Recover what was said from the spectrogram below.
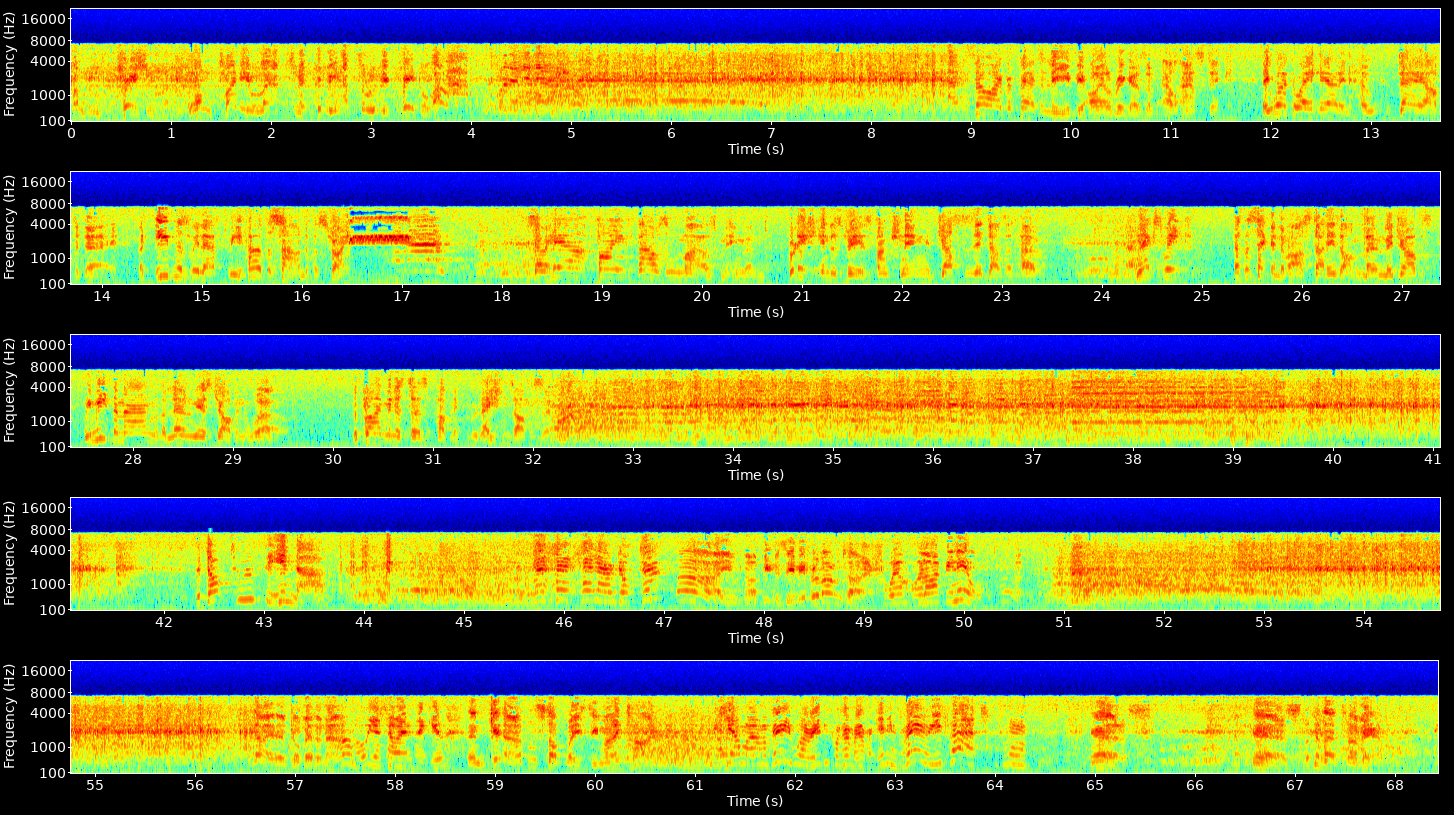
concentration. One tiny lapse and it could be absolutely fatal. Ah! I prepare to leave the oil riggers of El Astic. They work away here in hope day after day. But even as we left, we heard the sound of a strike. So here, 5,000 miles from England, British industry is functioning just as it does at home. Next week, as the second of our studies on lonely jobs, we meet the man with the loneliest job in the world, the Prime Minister's Public Relations Officer. Not been to see me for a long time. Well, well, I've been ill. Ah. I hope you're better now. Oh, yes, I am, thank you. Then get out and stop wasting my time. You see, I'm, I'm very worried because I'm, I'm getting very fat. Yes. Yes. Look at that tummy.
